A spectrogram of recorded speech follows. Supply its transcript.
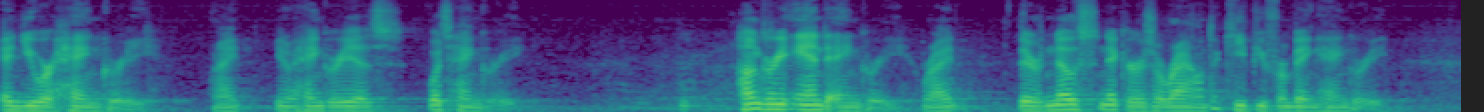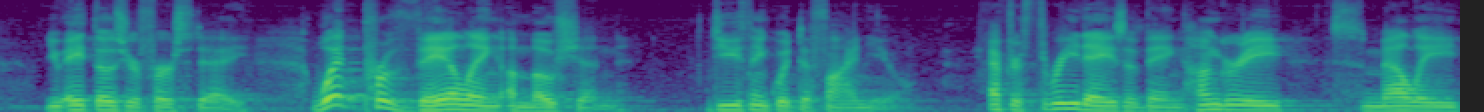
and you were hangry, right? You know what hangry is? What's hangry? Hungry and angry, right? There's no Snickers around to keep you from being hangry. You ate those your first day. What prevailing emotion do you think would define you? After three days of being hungry, smelly,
